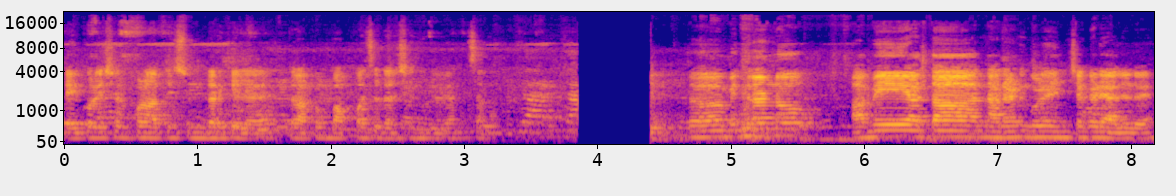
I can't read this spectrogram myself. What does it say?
डेकोरेशन पण अति सुंदर केलेलं आहे. तर आपण बाप्पाचं दर्शन घेऊया. चला. तर मित्रांनो आम्ही आता नारायण गोळे यांच्याकडे आलेलो आहे.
